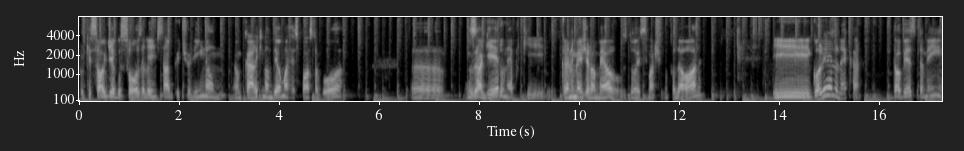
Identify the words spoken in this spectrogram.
porque só o Diego Souza ali a gente sabe que o Turin não é um cara que não deu uma resposta boa. Ah, um zagueiro, né? Porque Kahneman e Jeromel, os dois se machucam toda hora. E goleiro, né, cara? Talvez também.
